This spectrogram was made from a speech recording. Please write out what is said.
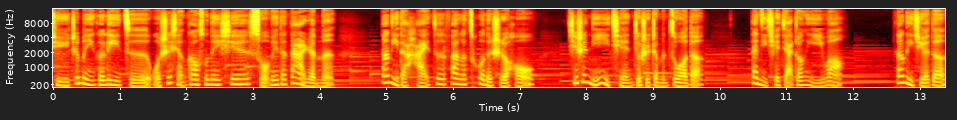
举这么一个例子，我是想告诉那些所谓的大人们。当你的孩子犯了错的时候，其实你以前就是这么做的，但你却假装遗忘。当你觉得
